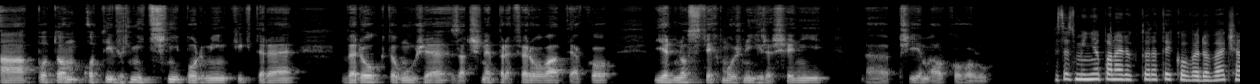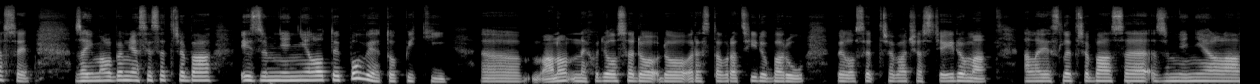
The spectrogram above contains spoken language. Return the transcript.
a potom o ty vnitřní podmínky, které vedou k tomu, že začne preferovat jako jedno z těch možných řešení eh, příjem alkoholu. Vy jste zmínil, pane doktore, ty covidové časy. Zajímalo by mě, jestli se třeba i změnilo typově to pití. Uh, ano, nechodilo se do, do restaurací, do barů, bylo se třeba častěji doma, ale jestli třeba se změnila,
